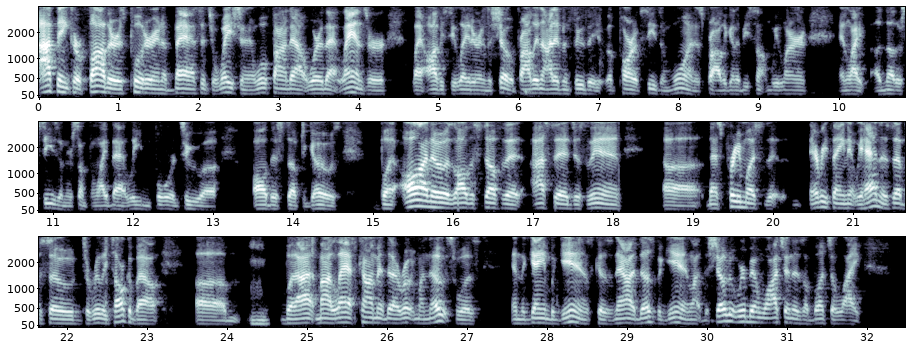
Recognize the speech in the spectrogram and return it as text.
I think her father has put her in a bad situation, and we'll find out where that lands her. Like obviously later in the show, probably not even through the part of season one. It's probably going to be something we learn in like another season or something like that, leading forward to uh, all this stuff to goes. But all I know is all the stuff that I said just then. Uh, that's pretty much the, everything that we had in this episode to really talk about. Um, mm-hmm. But I, my last comment that I wrote in my notes was and the game begins because now it does begin. Like the show that we've been watching is a bunch of like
